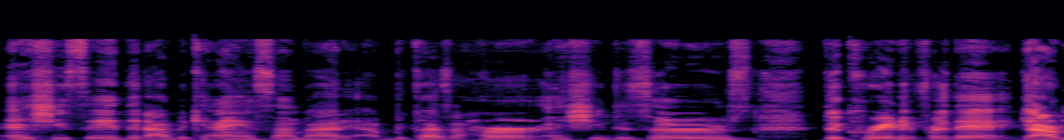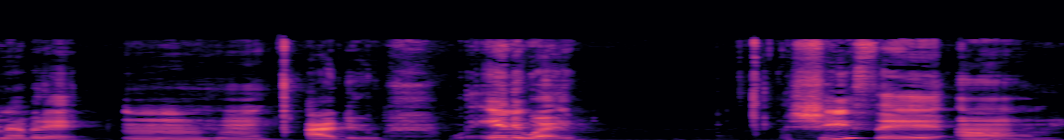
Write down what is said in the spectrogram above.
and she said that I became somebody because of her and she deserves the credit for that. Y'all remember that? Mm-hmm. I do. Well, anyway, she said, um,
